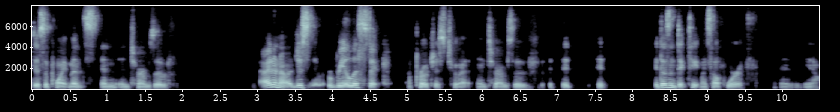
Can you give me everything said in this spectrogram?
disappointments in in terms of I don't know, just realistic approaches to it in terms of it it it, it doesn't dictate my self worth, you know.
